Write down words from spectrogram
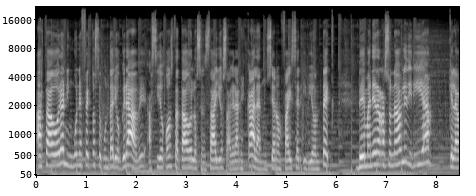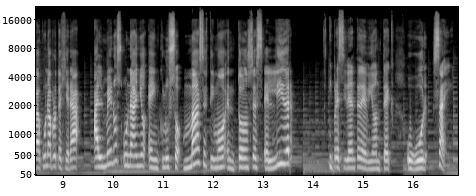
Hasta ahora ningún efecto secundario grave ha sido constatado en los ensayos a gran escala, anunciaron Pfizer y BioNTech. De manera razonable diría que la vacuna protegerá al menos un año e incluso más, estimó entonces el líder y presidente de BioNTech, Ugur Sain.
